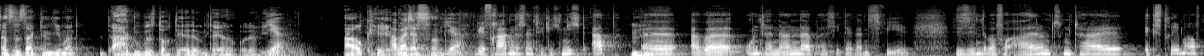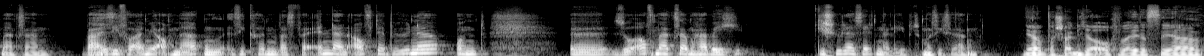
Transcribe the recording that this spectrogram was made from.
Also sagt dann jemand, ah, du bist doch der, der und der, oder wie? Ja. Ah, okay. Aber das, ja, wir fragen das natürlich nicht ab, mhm. äh, aber untereinander passiert da ganz viel. Sie sind aber vor allem zum Teil extrem aufmerksam, weil mhm. sie vor allem ja auch merken, sie können was verändern auf der Bühne und äh, so aufmerksam habe ich die Schüler selten erlebt, muss ich sagen. Ja, wahrscheinlich ja auch, weil das sehr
